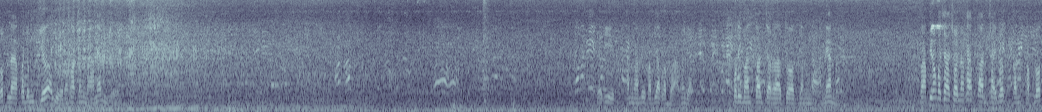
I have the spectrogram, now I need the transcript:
รถแล้วก็ยังเยอะอยู่นะครับยังหนาแน่นอยู่ แต่ที่ทำงานด้วยความยากลำบากเมื่อจากปริมาณการจราจรยังหนาแน่นฝากพี่น้องประชาชนนะครับ การใช้รถการขับรถ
